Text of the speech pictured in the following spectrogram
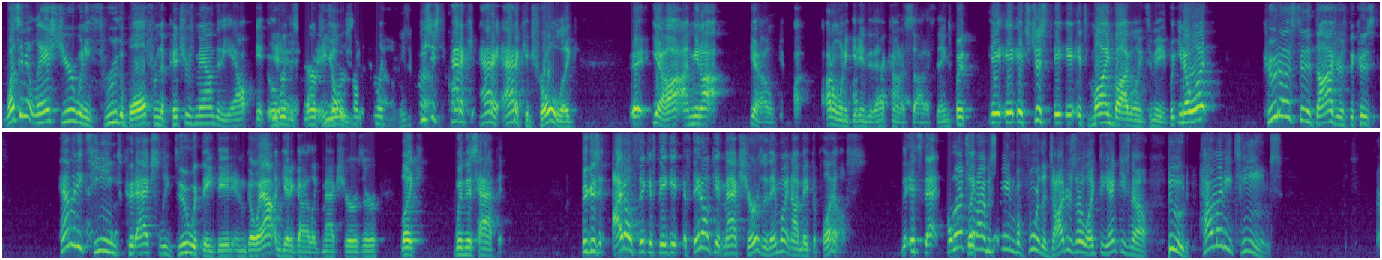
wasn't it last year when he threw the ball from the pitcher's mound to the out it, over Yeah, the center field or something like. He's, he's just out of, out of, out of control. Like, uh, you know, I, I mean, I, you know, I, I don't want to get into that kind of side of things, but it, it, it's just, it, it- it's mind boggling to me. But you know what? Kudos to the Dodgers because how many teams could actually do what they did and go out and get a guy like Max Scherzer, like when this happened? Because I don't think if they get, if they don't get Max Scherzer, they might not make the playoffs. It's that Well, that's Like- what I was saying before. The Dodgers are like the Yankees now. Dude, how many teams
